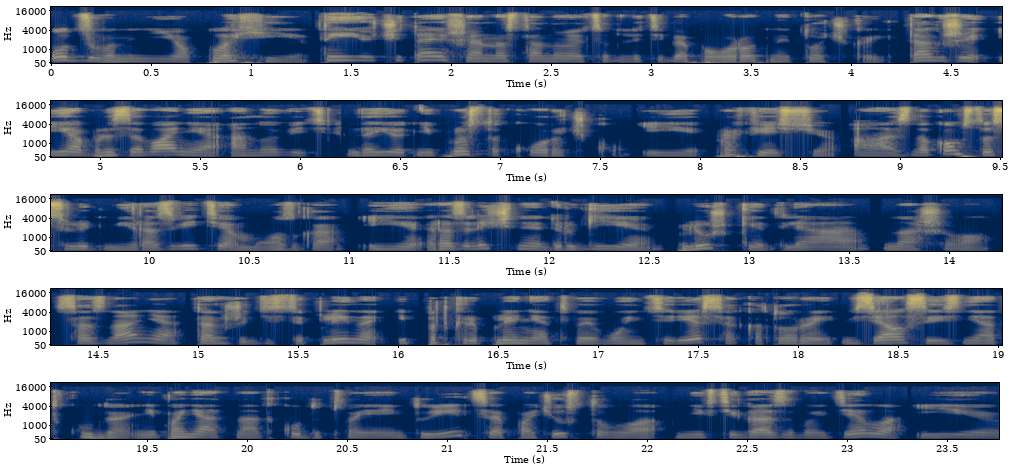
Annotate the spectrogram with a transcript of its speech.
отзывы на нее плохие. Ты ее читаешь, и она становится для тебя поворотной точкой. Также и образование, оно ведь дает не просто корочку и профессию, а знакомство с людьми, развитие мозга и различные другие плюшки для нашего сознания, также дисциплина и подкрепление твоего интереса, который взялся из ниоткуда. Непонятно, откуда твоя интуиция почувствовала нефтегазовое дело и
